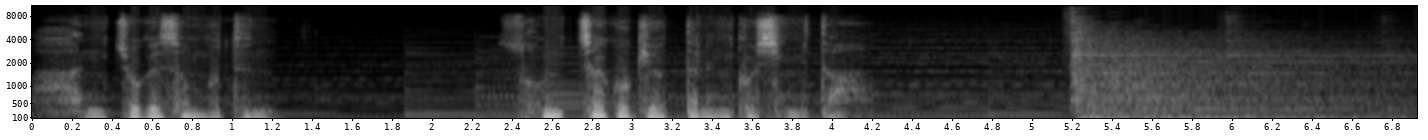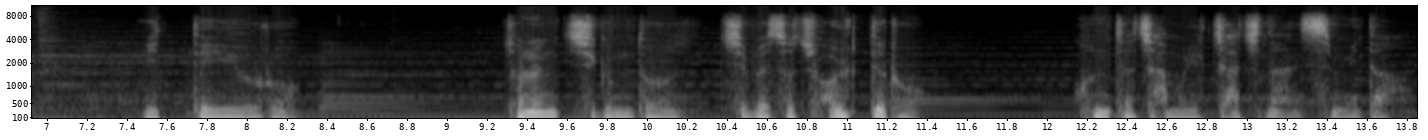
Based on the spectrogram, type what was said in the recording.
안쪽에서 묻은 손자국이었다는 것입니다. 이때 이후로 저는 지금도 집에서 절대로 혼자 잠을 자진 않습니다.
